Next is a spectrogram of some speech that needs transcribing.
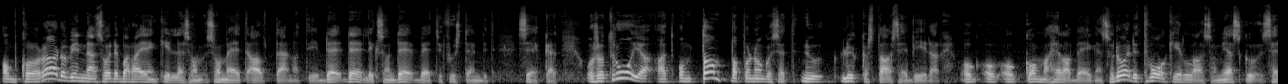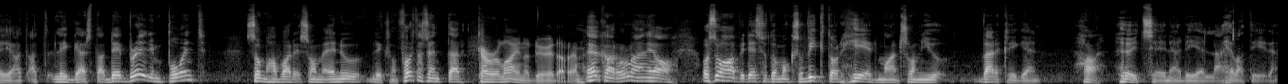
om Colorado vinner så är det bara en kille som, som är ett alternativ. Det, det, liksom, det vet vi fullständigt säkert. Och så tror jag att om Tampa på något sätt nu lyckas ta sig vidare och, och, och komma hela vägen, så då är det två killar som jag skulle säga att, att ligger stad. Det är Braden Point, som, har varit, som är nu liksom första center. Carolina-dödaren. Ja, Carolina, ja. Och så har vi dessutom också Victor Hedman som ju verkligen har höjt sig när det gäller hela tiden.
